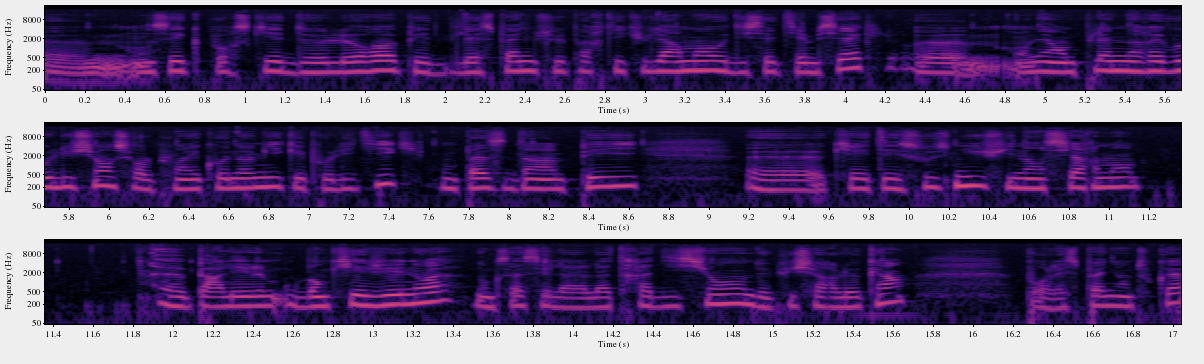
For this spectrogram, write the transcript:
Euh, on sait que pour ce qui est de l'Europe et de l'Espagne plus particulièrement au XVIIe siècle, euh, on est en pleine révolution sur le plan économique et politique. On passe d'un pays euh, qui a été soutenu financièrement par les banquiers génois, donc ça c'est la, la, tradition depuis Charles Quint, pour l'Espagne en tout cas,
